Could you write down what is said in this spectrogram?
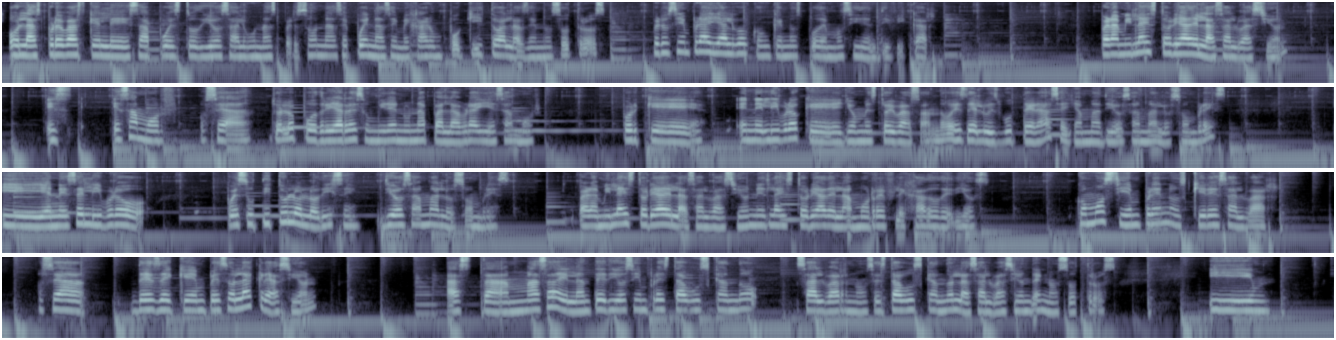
o las pruebas que les ha puesto Dios a algunas personas se pueden asemejar un poquito a las de nosotros, pero siempre hay algo con que nos podemos identificar. Para mí la historia de la salvación es, es amor, o sea, yo lo podría resumir en una palabra y es amor, porque en el libro que yo me estoy basando es de Luis Butera, se llama Dios ama a los hombres, y en ese libro pues su título lo dice, Dios ama a los hombres. Para mí la historia de la salvación es la historia del amor reflejado de Dios. Cómo siempre nos quiere salvar. O sea, desde que empezó la creación hasta más adelante Dios siempre está buscando salvarnos, está buscando la salvación de nosotros. Y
